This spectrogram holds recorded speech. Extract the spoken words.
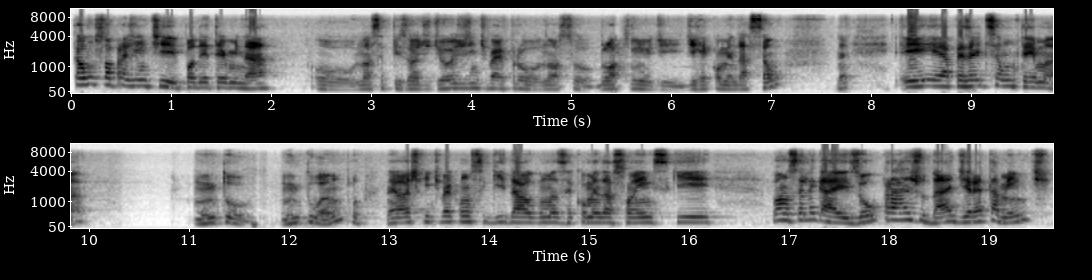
Então, só para a gente poder terminar o nosso episódio de hoje, a gente vai para o nosso bloquinho de, de recomendação. Né? E apesar de ser um tema muito muito amplo, né, eu acho que a gente vai conseguir dar algumas recomendações que vão ser legais, ou para ajudar diretamente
